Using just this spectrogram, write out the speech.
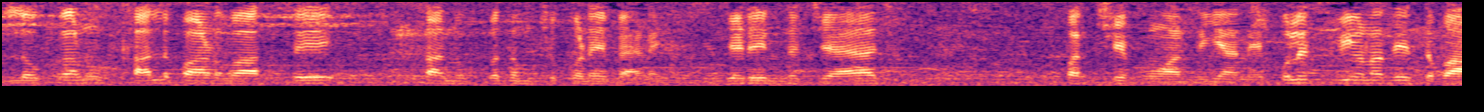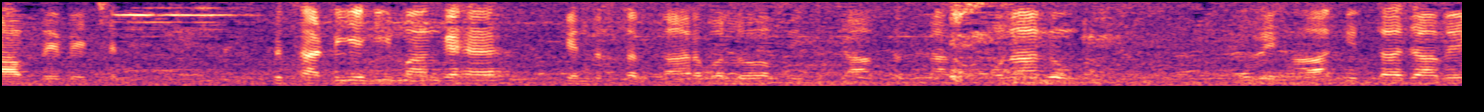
ਲੋਕਾਂ ਨੂੰ ਠੱਲ ਪਾਉਣ ਵਾਸਤੇ ਸਾਨੂੰ ਕਦਮ ਚੁੱਕਣੇ ਪੈਣੇ, ਜਿਹੜੇ ਨਜਾਇਜ਼ ਪਰਚੇ ਪਵਾਉਂਦੀਆਂ ਨੇ। ਪੁਲਿਸ ਵੀ ਉਹਨਾਂ ਦੇ ਦਬਾਅ ਦੇ ਵਿੱਚ ਨੇ। ਤੇ ਸਾਡੀ ਇਹੀ ਮੰਗ ਹੈ ਕੇਂਦਰ ਸਰਕਾਰ ਵੱਲੋਂ ਆਪਣੀ ਪੰਜਾਬ ਸਰਕਾਰ ਉਹਨਾਂ ਨੂੰ ਰਿਹਾ ਕੀਤਾ ਜਾਵੇ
